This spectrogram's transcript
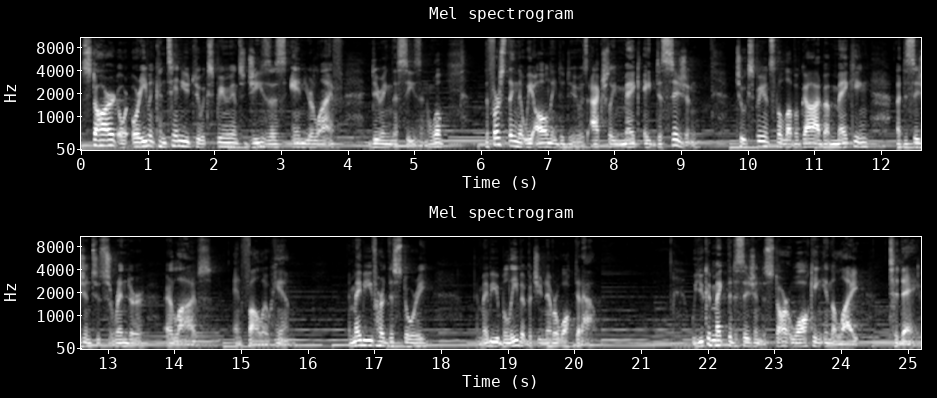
start or, or even continue to experience Jesus in your life during this season? Well, the first thing that we all need to do is actually make a decision to experience the love of God by making a decision to surrender our lives and follow Him. And maybe you've heard this story, and maybe you believe it, but you never walked it out. Well, you can make the decision to start walking in the light today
